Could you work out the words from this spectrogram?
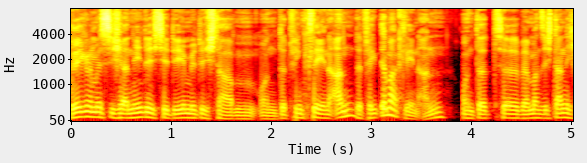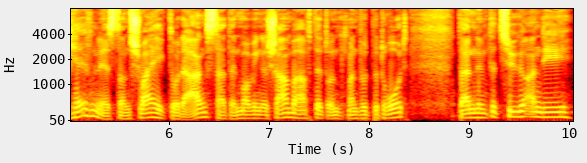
regelmäßig erniedrigt, gedemütigt haben. Und das fing klein an, das fängt immer klein an. Und das, äh, wenn man sich dann nicht helfen lässt und schweigt oder Angst hat, denn Mobbing ist schambehaftet und man wird bedroht, dann nimmt es Züge an, die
